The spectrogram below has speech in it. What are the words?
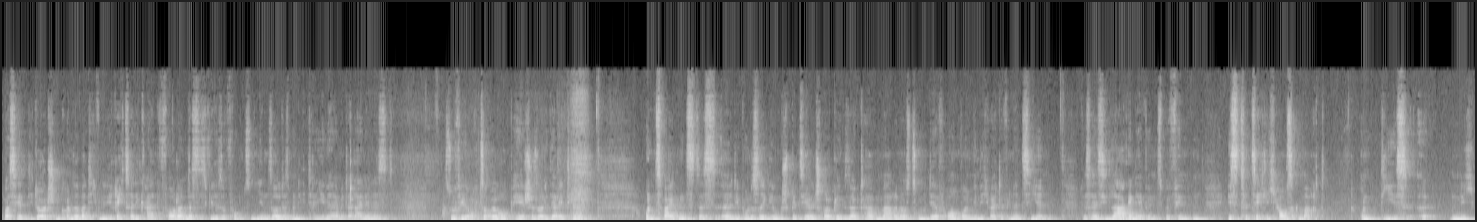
Was ja die deutschen Konservativen und die Rechtsradikalen fordern, dass es wieder so funktionieren soll, dass man die Italiener damit alleine lässt. So viel auch zur europäischen Solidarität. Und zweitens, dass äh, die Bundesregierung, speziell Schäuble, gesagt haben, Mare Nostrum in der Form wollen wir nicht weiter finanzieren. Das heißt, die Lage, in der wir uns befinden, ist tatsächlich hausgemacht. Und die ist äh, nicht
